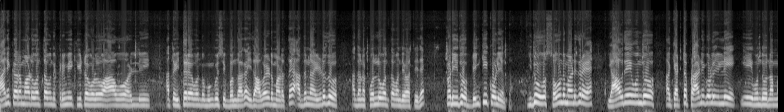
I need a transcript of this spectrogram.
ಹಾನಿಕರ ಮಾಡುವಂಥ ಒಂದು ಕ್ರಿಮಿ ಕೀಟಗಳು ಹಾವು ಹಲ್ಲಿ ಅಥವಾ ಇತರೆ ಒಂದು ಮುಂಗುಸಿ ಬಂದಾಗ ಇದು ಅವಾಯ್ಡ್ ಮಾಡುತ್ತೆ. ಅದನ್ನು ಹಿಡಿದು ಅದನ್ನು ಕೊಲ್ಲುವಂಥ ಒಂದು ವ್ಯವಸ್ಥೆ ಇದೆ. ನೋಡಿ ಇದು ಬೆಂಕಿ ಕೋಳಿ ಅಂತ. ಇದು ಸೌಂಡ್ ಮಾಡಿದರೆ ಯಾವುದೇ ಒಂದು ಕೆಟ್ಟ ಪ್ರಾಣಿಗಳು ಇಲ್ಲಿ ಈ ಒಂದು ನಮ್ಮ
